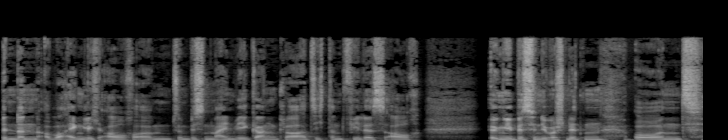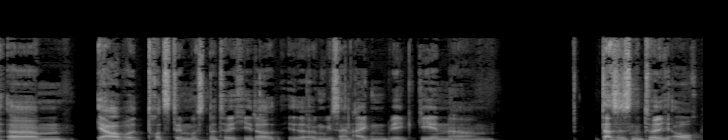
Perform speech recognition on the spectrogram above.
bin dann aber eigentlich auch ähm, so ein bisschen meinen Weg gegangen. Klar hat sich dann vieles auch irgendwie ein bisschen überschnitten und ähm, ja, aber trotzdem muss natürlich jeder, jeder irgendwie seinen eigenen Weg gehen. Ähm, das ist natürlich auch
